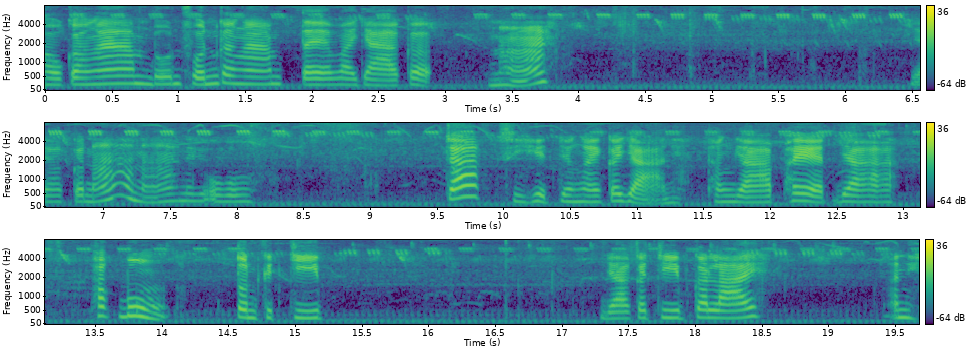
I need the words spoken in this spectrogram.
เขาก็งาม โดนฝนก็งาม แต่ว่ายาก็หนายาก็หนาหนานี่โอ้จักสิเห็ดยังไงก็ยาเนี่ยทั้งยาแพทย์ยาพักบุ้งต้นกระจีบ ยากระจีบก็หลาย อันนี้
